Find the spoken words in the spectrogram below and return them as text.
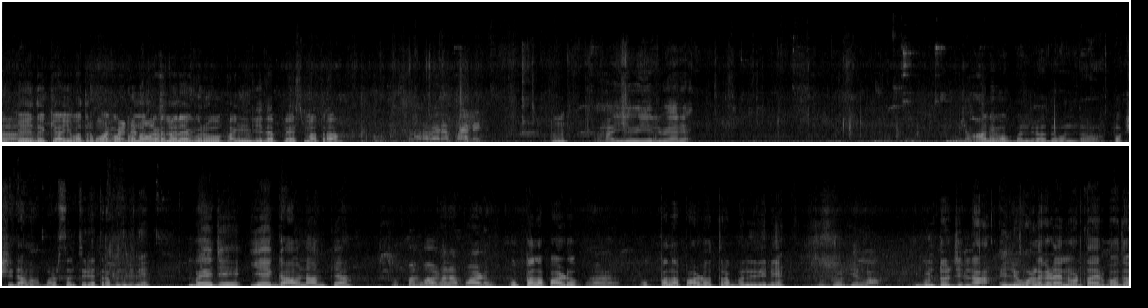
ಓಕೆ ಇದಕ್ಕೆ ಐವತ್ತು ರೂಪಾಯಿ ಕೊಟ್ಟರು ಕಡಿಮೆನೇ ಗುರು ಹಂಗಿದೆ ಪ್ಲೇಸ್ ಮಾತ್ರ ಅರವೈ ರೂಪಾಯಿ ಹ್ಞೂ हाँ ये ಇಲ್ಲಿ ಬೇರೆ ನಾನು ಇವಾಗ ಬಂದಿರೋದು ಒಂದು ಪಕ್ಷಿಧಾಮ ಬರ್ಡ್ ಸೆಂಚುರಿ ಹತ್ರ ಬಂದಿದ್ದೀನಿ ಬೈಜಿ ಏ ಗಾವ್ ನಾಮ್ ಕ್ಯಾ ಉಪ್ಪಲ್ ಪಾಡು ಉಪ್ಪಲಪಾಡು ಹಾಂ ಉಪ್ಪಲಪಾಡು ಹತ್ರ ಬಂದಿದ್ದೀನಿ ಗುಂಟೂರು ಜಿಲ್ಲಾ ಗುಂಟೂರು ಜಿಲ್ಲಾ ಇಲ್ಲಿ ಒಳಗಡೆ ನೋಡ್ತಾ ಇರ್ಬೋದು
